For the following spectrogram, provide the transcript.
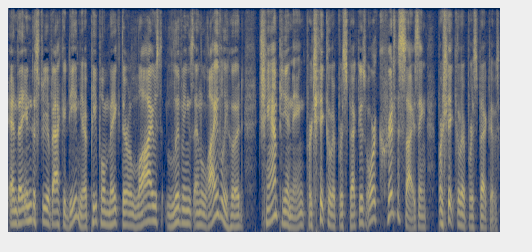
And the industry of academia, people make their lives, livings, and livelihood championing particular perspectives or criticizing particular perspectives.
